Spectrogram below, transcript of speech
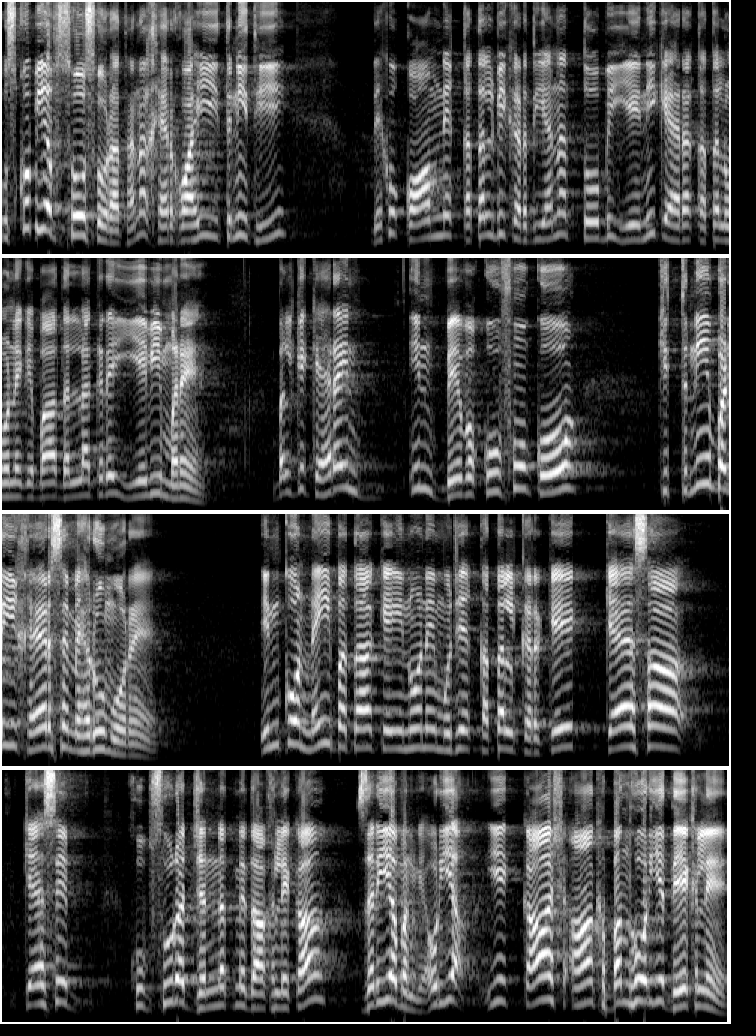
उसको भी अफसोस हो रहा था ना खैर ख्वाही इतनी थी देखो, कौम ने कत्ल भी कर दिया ना तो भी ये नहीं कह रहा कत्ल होने के बाद अल्लाह करे ये भी मरे। बल्कि कह रहा इन इन बेवकूफ़ों को कितनी बड़ी खैर से महरूम हो रहे हैं। इनको नहीं पता कि इन्होंने मुझे कत्ल करके कैसा, कैसे खूबसूरत जन्नत में दाखिले का ज़रिया बन गया। और या, ये काश आँख बंद हो और ये देख लें।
